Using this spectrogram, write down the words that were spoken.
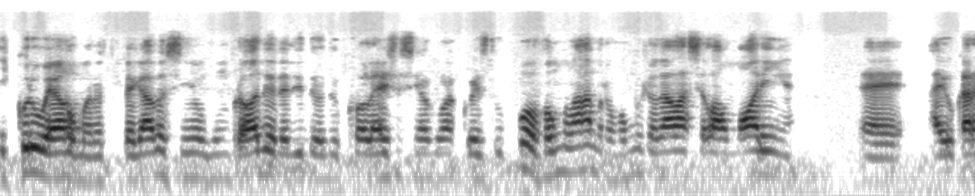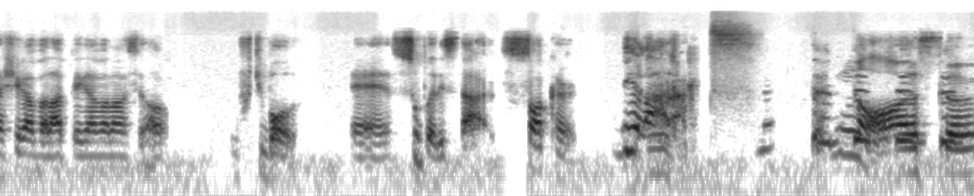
e cruel, mano. Tu pegava assim, algum brother ali do, do colégio, assim, alguma coisa, tu, pô, vamos lá, mano, vamos jogar lá, sei lá, uma horinha. É, aí o cara chegava lá, pegava lá, sei lá, um futebol. É, Superstar, Soccer, Deluxe. Nossa,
